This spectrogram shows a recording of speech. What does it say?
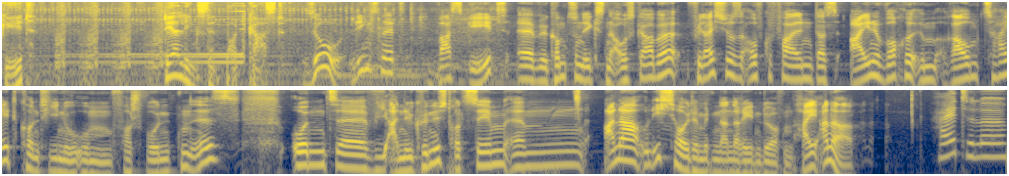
geht? Der Linksnet Podcast. So, Linksnet, was geht? Äh, willkommen zur nächsten Ausgabe. Vielleicht ist es aufgefallen, dass eine Woche im Raum-Zeit-Kontinuum verschwunden ist. Und äh, wie angekündigt, trotzdem ähm, Anna und ich heute miteinander reden dürfen. Hi Anna. Hi Tille.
